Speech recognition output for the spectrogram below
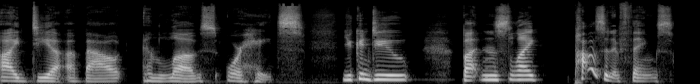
idea about and loves or hates. You can do buttons like positive things.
